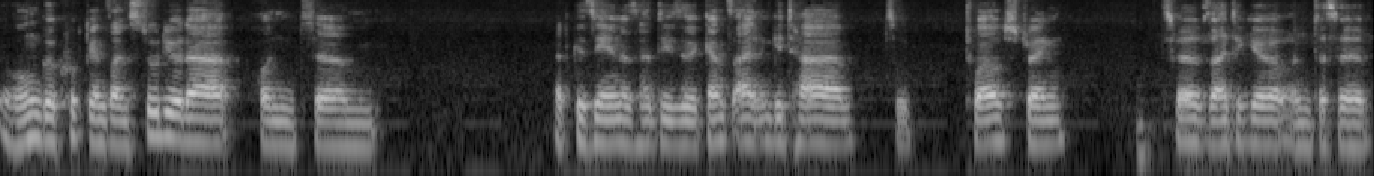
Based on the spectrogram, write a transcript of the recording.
rumgeguckt in sein Studio da und ähm, hat gesehen, es hat diese ganz alten Gitarre, so 12-String, 12-seitige und das er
